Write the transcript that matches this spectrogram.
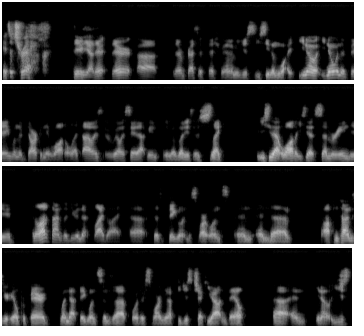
it's a trip. Dude, yeah, they're they're uh they're impressive fish, man. I mean, just you see them, you know, you know when they're big, when they're dark and they waddle. Like, I always we always say that. I mean, you know, buddies, it's just like you see that waddle, you see that submarine, dude. And a lot of times they're doing that flyby, uh, those big ones, the smart ones, and and uh, oftentimes you're ill prepared when that big one swims up, or they're smart enough to just check you out and bail. Uh, and you know, you just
